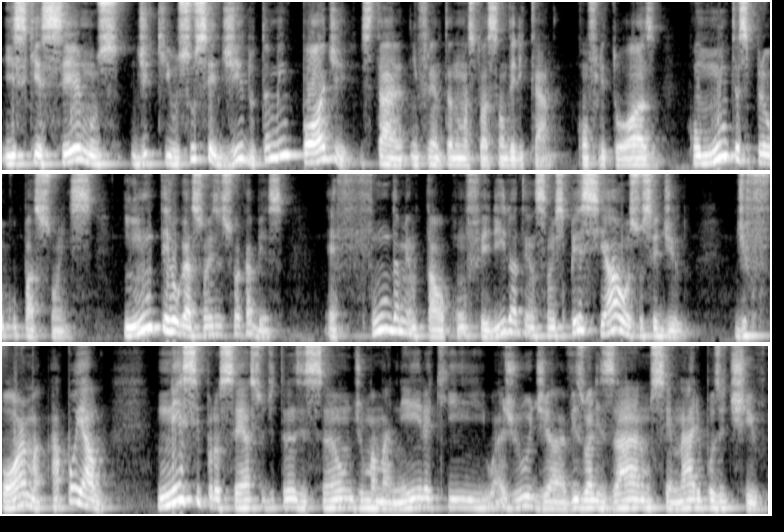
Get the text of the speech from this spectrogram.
E esquecermos de que o sucedido também pode estar enfrentando uma situação delicada, conflituosa, com muitas preocupações e interrogações em sua cabeça. É fundamental conferir atenção especial ao sucedido, de forma a apoiá-lo nesse processo de transição de uma maneira que o ajude a visualizar um cenário positivo,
